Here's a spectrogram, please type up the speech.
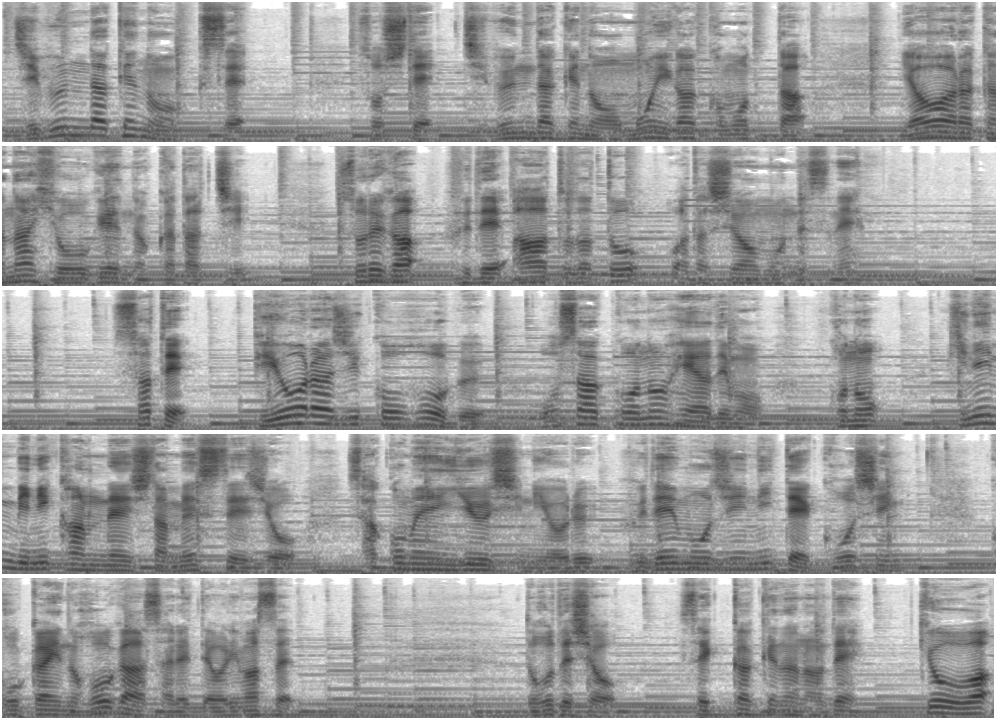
自分だけの癖そして自分だけの思いがこもった柔らかな表現の形それが筆アートだと私は思うんですね。さてピオラジ広報部おさこの部屋でもこの記念日に関連したメッセージをサコメン有志による筆文字にて更新公開の方がされておりますどうでしょうせっかくなので今日は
